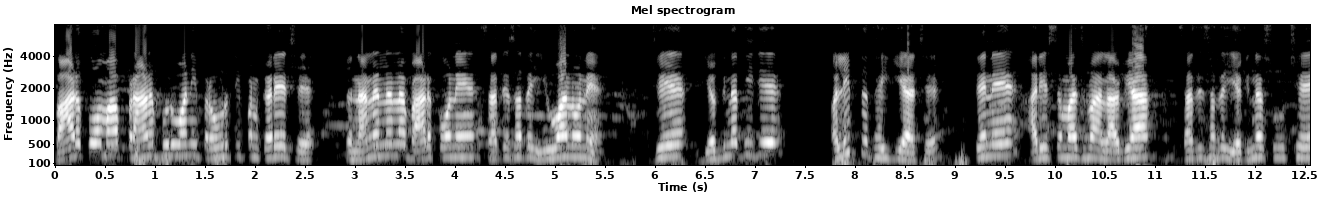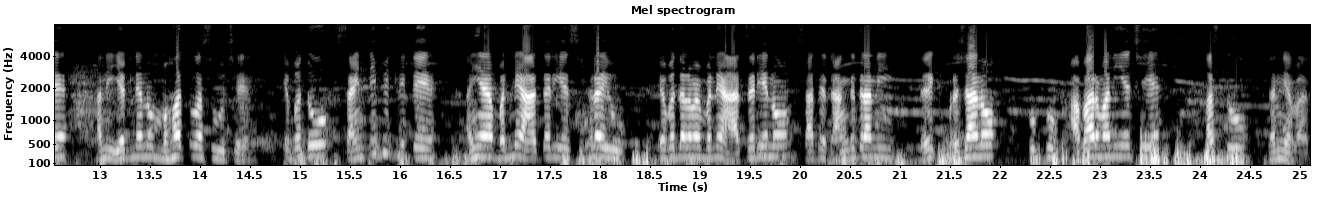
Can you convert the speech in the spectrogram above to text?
બાળકોમાં પ્રાણ પૂરવાની પ્રવૃત્તિ પણ કરે છે. તો નાના નાના બાળકોને સાથે સાથે યુવાનોને જે યજ્ઞથી જે અલિપ્ત થઈ ગયા છે તેને આર્ય સમાજમાં લાવ્યા. સાથે સાથે યજ્ઞ શું છે અને યજ્ઞનું મહત્ત્વ શું છે એ બધું સાયન્ટિફિક રીતે અહીંયા બંને આચાર્યએ શીખડાયું. એ બદલ અમે બંને આચાર્યનો સાથે ધાંગધ્રાની દરેક પ્રજાનો ખૂબ ખૂબ આભાર માનીએ છીએ. અસ્તુ, ધન્યવાદ.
